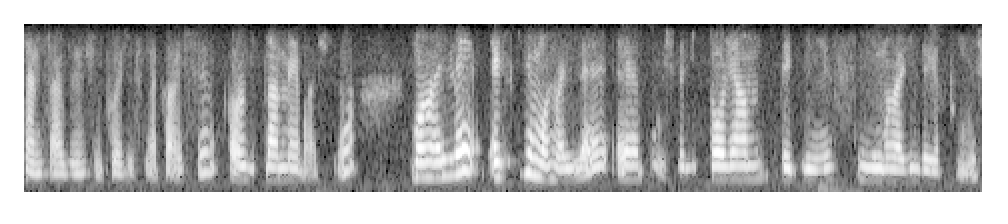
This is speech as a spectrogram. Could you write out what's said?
kentsel dönüşüm projesine karşı örgütlenmeye başlıyor. Mahalle eski bir mahalle. E, bu işte Victorian dediğimiz mimariyle yapılmış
